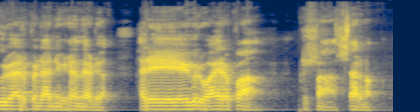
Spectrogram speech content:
ഗുരുവായൂരപ്പന്റെ അനുഗ്രഹം നേടുക. ഹരേ ഗുരുവായൂരപ്പ കൃഷ്ണ ശരണം.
